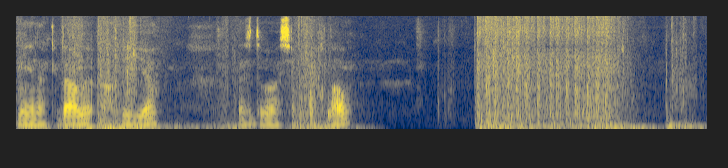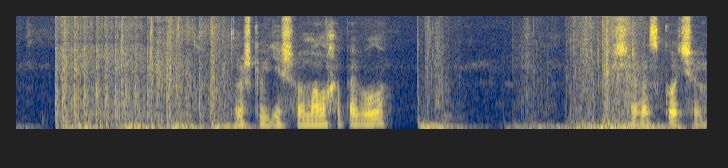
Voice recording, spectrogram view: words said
Мені накидали, але я не здавався, поклав. Трошки відійшов, мало хп було. Ще раз скочив.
